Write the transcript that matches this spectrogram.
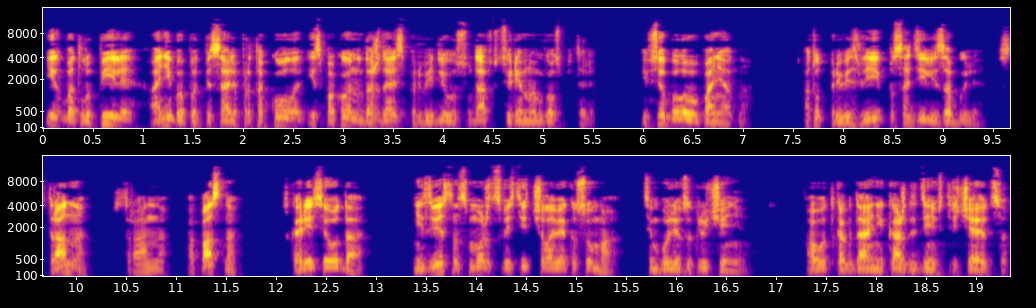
Их бы отлупили, они бы подписали протоколы и спокойно дождались справедливого суда в тюремном госпитале. И все было бы понятно. А тут привезли, посадили и забыли. Странно? Странно. Опасно? Скорее всего, да. Неизвестно сможет свести человека с ума, тем более в заключении. А вот когда они каждый день встречаются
